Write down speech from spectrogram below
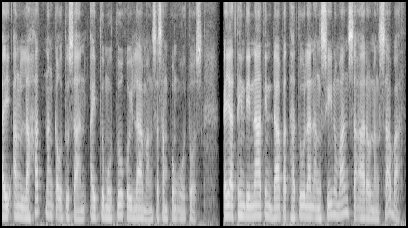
ay ang lahat ng kautusan ay tumutukoy lamang sa sampung utos, kaya't hindi natin dapat hatulan ang sino man sa araw ng Sabath.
